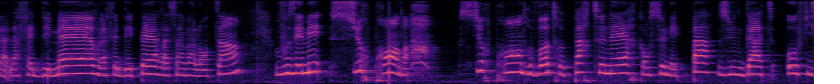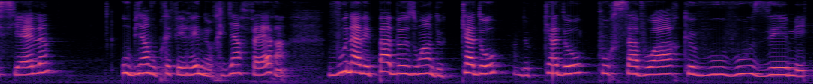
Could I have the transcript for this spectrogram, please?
bah, la fête des mères, la fête des pères, la Saint-Valentin. Vous aimez surprendre, surprendre votre partenaire quand ce n'est pas une date officielle, ou bien vous préférez ne rien faire vous n'avez pas besoin de cadeaux, de cadeaux pour savoir que vous vous aimez.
